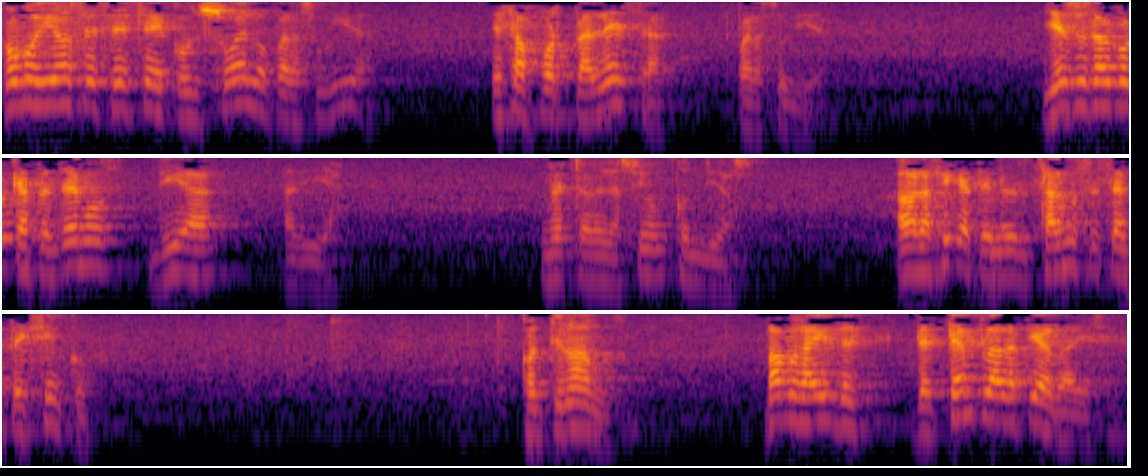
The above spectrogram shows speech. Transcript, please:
Cómo Dios es ese consuelo para su vida, esa fortaleza para su vida. Y eso es algo que aprendemos día a día, nuestra relación con Dios. Ahora fíjate, en el Salmo 65, continuamos. Vamos a ir del, templo a la tierra, dice.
